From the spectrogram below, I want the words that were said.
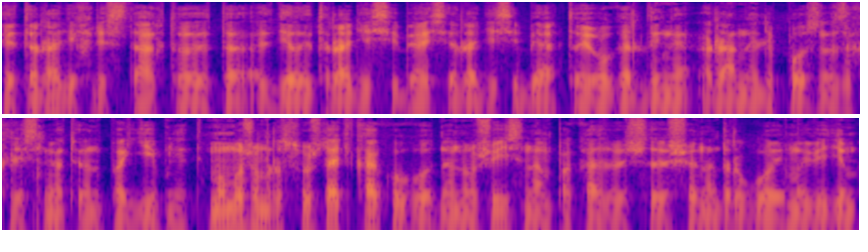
это ради Христа, кто это делает ради себя. Если ради себя, то его гордыня рано или поздно захлестнет, и он погибнет. Мы можем рассуждать как угодно, но жизнь нам показывает совершенно другое. Мы видим,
